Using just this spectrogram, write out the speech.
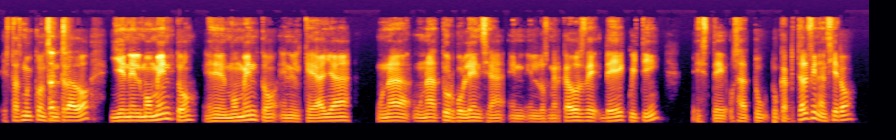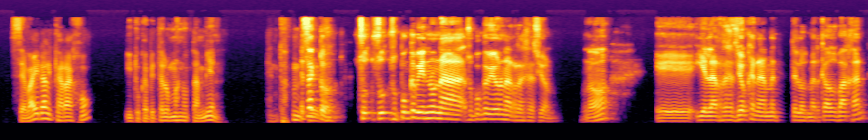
Estás muy concentrado y en el momento, en el momento en el que haya una, una turbulencia en, en los mercados de, de, equity, este, o sea, tu, tu, capital financiero se va a ir al carajo y tu capital humano también. Exacto. Su, su, supongo, que viene una, supongo que viene una recesión, ¿no? Eh, y en la recesión generalmente los mercados bajan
